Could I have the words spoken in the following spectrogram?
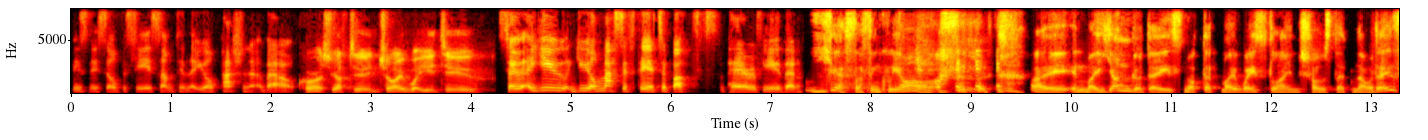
business obviously is something that you're passionate about. Of course, you have to enjoy what you do so are you you're massive theatre buffs the pair of you then Yes, I think we are. I, in my younger days, not that my waistline shows that nowadays,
